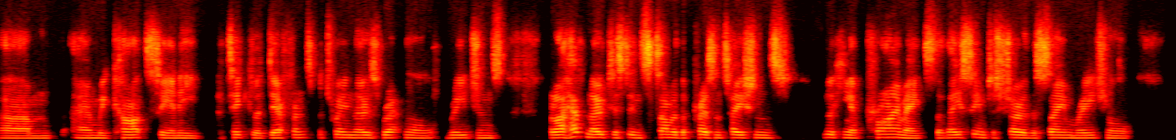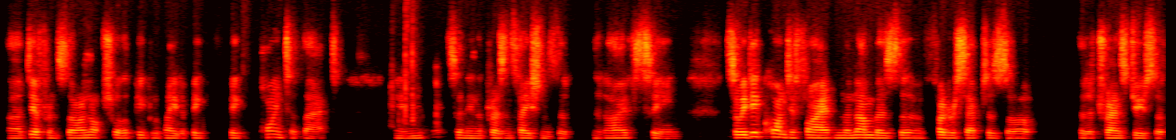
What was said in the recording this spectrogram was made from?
um, and we can't see any particular difference between those retinal regions. But I have noticed in some of the presentations looking at primates that they seem to show the same regional uh, difference, though I'm not sure that people have made a big, big point of that in certainly in the presentations that, that I've seen. So we did quantify it and the numbers, the photoreceptors are that are transduced are,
